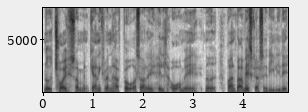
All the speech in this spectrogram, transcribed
noget tøj, som en gerningsmand har haft på, og så er det hældt over med noget brændbare væsker sat i det.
